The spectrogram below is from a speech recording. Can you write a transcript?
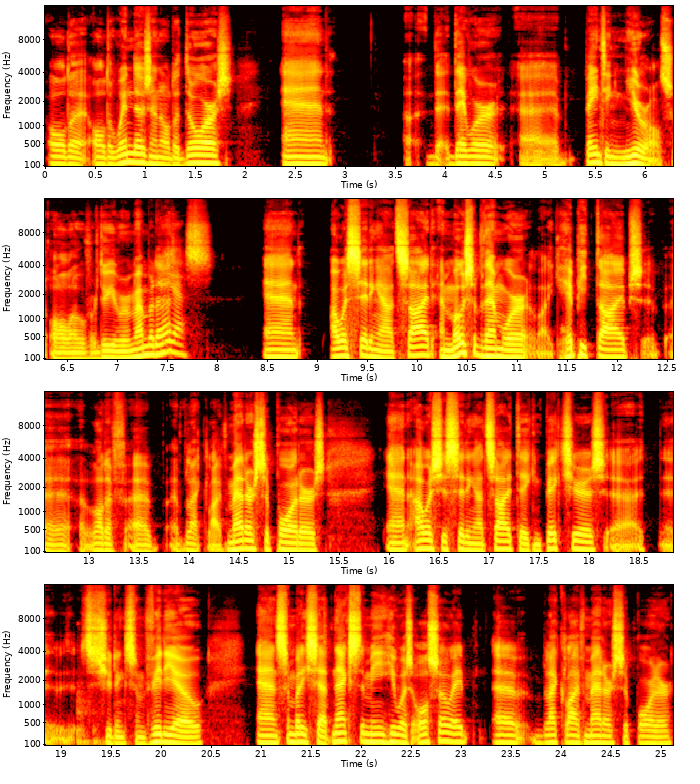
all the all the windows and all the doors, and uh, th- they were uh, painting murals all over. Do you remember that? Yes. And I was sitting outside, and most of them were like hippie types, uh, a lot of uh, Black Lives Matter supporters. And I was just sitting outside taking pictures, uh, uh, shooting some video, and somebody sat next to me. He was also a, a Black Lives Matter supporter,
